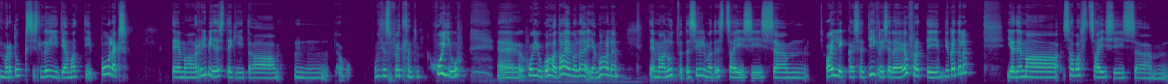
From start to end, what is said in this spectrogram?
Marduk siis lõi Diamati pooleks tema ribidest tegi ta mm,, kuidas ma ütlen, hoiu, hoiukoha taevale ja maale. tema nutvatest silmadest sai siis ähm, allikas Tigrisele ja Eufrati jõgedele ja tema sabast sai siis ähm,,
